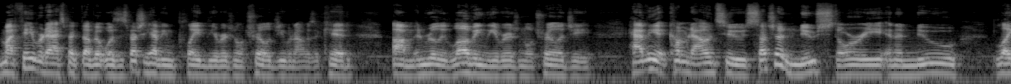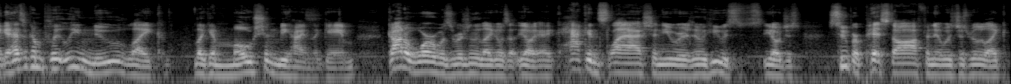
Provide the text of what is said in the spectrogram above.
my favorite aspect of it was, especially having played the original trilogy when I was a kid, um, and really loving the original trilogy, having it come down to such a new story and a new, like, it has a completely new, like, like emotion behind the game. God of War was originally like it was you know like hack and slash, and you were he was you know just super pissed off, and it was just really like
